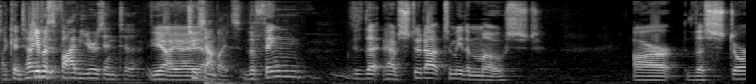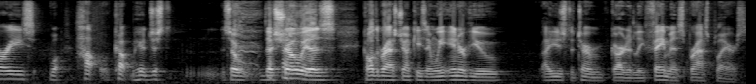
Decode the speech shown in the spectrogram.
I can tell you. give you. us five years into yeah, yeah, two yeah. sound bites? The thing that have stood out to me the most are the stories. Well, how here just so the show is called the Brass Junkies, and we interview. I use the term guardedly famous brass players.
